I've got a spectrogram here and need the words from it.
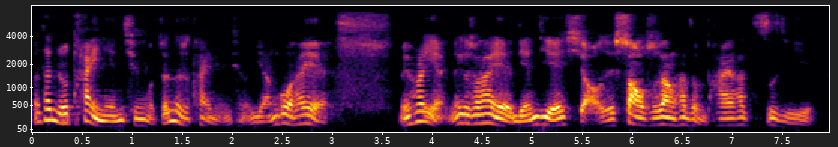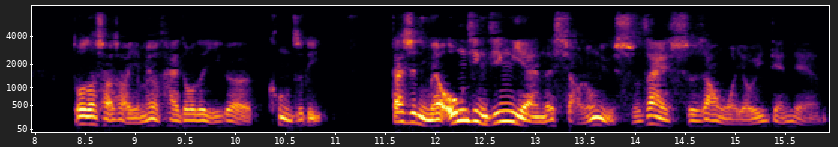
那他那时候太年轻了，真的是太年轻了。杨过他也没法演，那个时候他也年纪也小，这邵氏让他怎么拍，他自己多多少少也没有太多的一个控制力。但是里面翁静晶演的小龙女，实在是让我有一点点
